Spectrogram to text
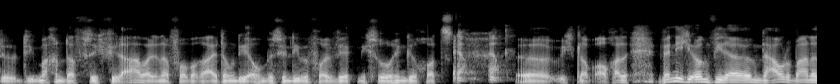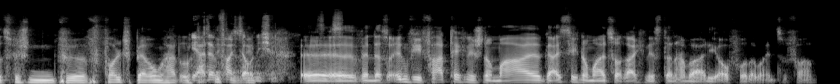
Die, die machen da sich viel Arbeit in der Vorbereitung, die auch ein bisschen liebevoll wirkt, nicht so hingerotzt. Ja, ja. Äh, ich glaube auch. Also wenn nicht irgendwie da irgendeine Autobahn dazwischen für Vollsperrung hat und Ja, dann fahre ich da auch nicht hin. Äh, wenn das irgendwie fahrtechnisch normal, geistig normal zu erreichen ist, dann haben wir die Aufforderung hinzufahren.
